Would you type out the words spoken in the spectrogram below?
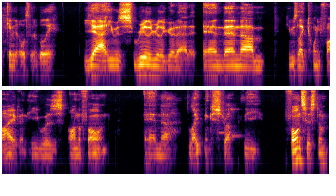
became the ultimate bully yeah, he was really really good at it. And then um, he was like 25, and he was on the phone, and uh, lightning struck the phone system,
